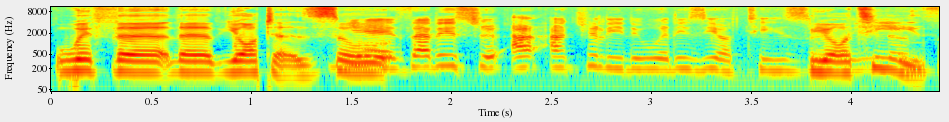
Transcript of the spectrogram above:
with the the yachters. So yes, that is true. Actually, the word is yachties. Your teas.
